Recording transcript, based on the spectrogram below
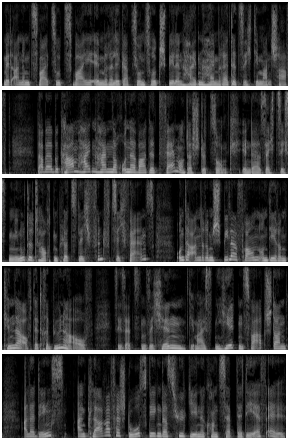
Mit einem 2 zu 2 im Relegationsrückspiel in Heidenheim rettet sich die Mannschaft. Dabei bekam Heidenheim noch unerwartet Fanunterstützung. In der 60. Minute tauchten plötzlich 50 Fans, unter anderem Spielerfrauen und deren Kinder auf der Tribüne auf. Sie setzten sich hin, die meisten hielten zwar Abstand, allerdings ein klarer Verstoß gegen das Hygienekonzept der DFL.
